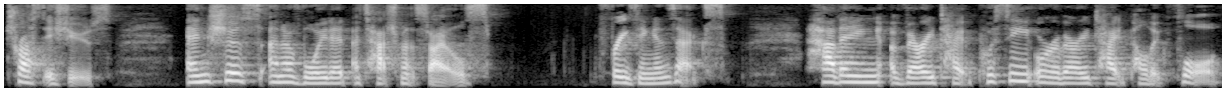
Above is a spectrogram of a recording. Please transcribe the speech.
trust issues, anxious and avoidant attachment styles, freezing in sex, having a very tight pussy or a very tight pelvic floor,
